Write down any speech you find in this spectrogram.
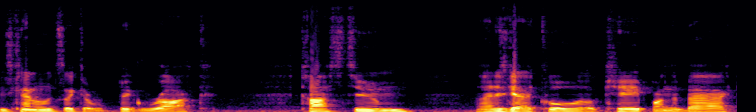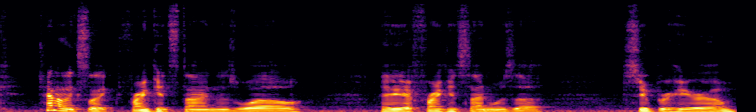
He's kind of looks like a big rock costume. And he's got a cool little cape on the back. Kind of looks like Frankenstein as well. Maybe if Frankenstein was a superhero.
